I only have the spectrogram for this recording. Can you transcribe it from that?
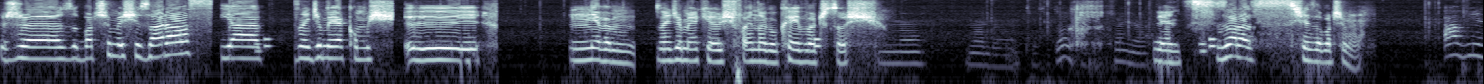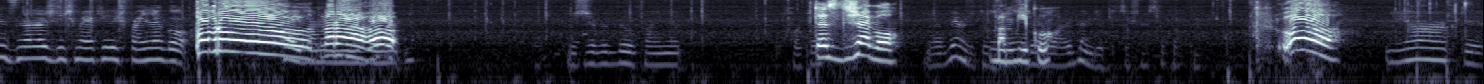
że zobaczymy się zaraz, jak znajdziemy jakąś, yy, nie wiem, znajdziemy jakiegoś fajnego cave'a czy coś, No, dobra, to jest do zobaczenia. więc zaraz się zobaczymy. A więc znaleźliśmy jakiegoś fajnego Powrót! Nara! O, Żeby był fajny. Chociaż to jest drzewo. ja wiem, że to jest Bambiku. drzewo, ale będzie to coś na 100%. O! Jak ty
